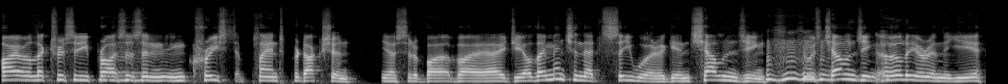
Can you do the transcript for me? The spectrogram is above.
Higher electricity prices and increased plant production you know, sort of by, by AGL. They mentioned that C word again, challenging. it was challenging earlier in the year.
